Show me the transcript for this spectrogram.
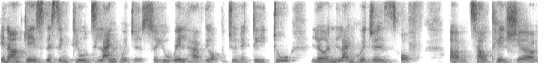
In our case, this includes languages. So you will have the opportunity to learn languages of um, South Asia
